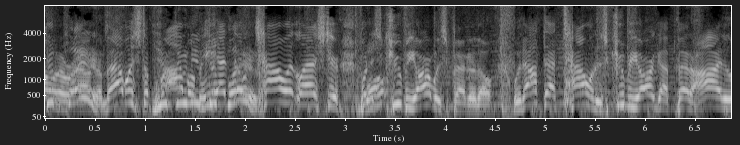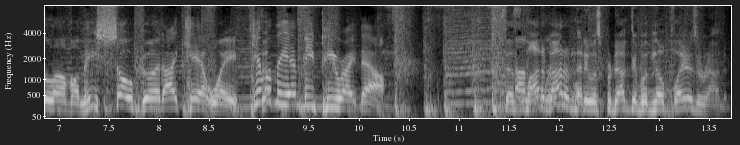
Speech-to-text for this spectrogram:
good players. Him. That was the problem. He had players. no talent last year, but well, his QBR was better though. Without that talent, his QBR got better. I love him. He's so good. I can't wait. Give him the MVP right now. Says a lot about him that he was productive with no players around him.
